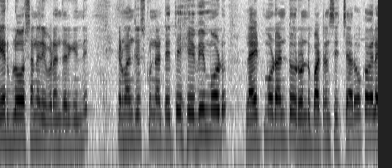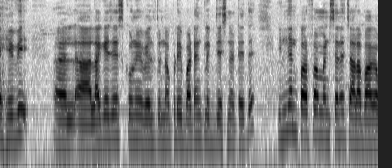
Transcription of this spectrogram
ఎయిర్ బ్లోవర్స్ అనేది ఇవ్వడం జరిగింది. ఇక్కడ మనం చూసుకున్నట్టయితే హెవీ మోడ్ లైట్ మోడ్ అంటూ రెండు బటన్స్ ఇచ్చారు. ఒకవేళ హెవీ లగేజ్ వేసుకొని వెళ్తున్నప్పుడు ఈ బటన్ క్లిక్ చేసినట్టయితే ఇంజన్ పర్ఫార్మెన్స్ అనేది చాలా బాగా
